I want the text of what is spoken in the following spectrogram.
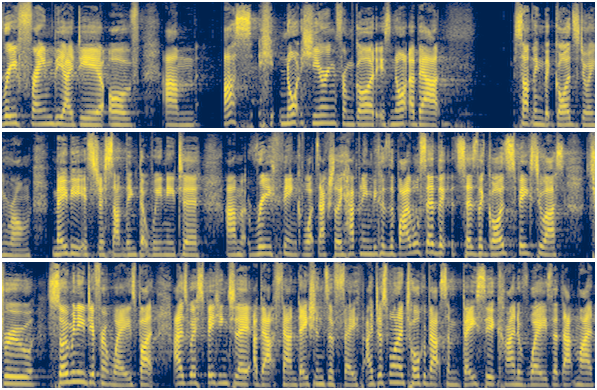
reframe the idea of um, us not hearing from God is not about something that God's doing wrong. Maybe it's just something that we need to um, rethink what's actually happening because the Bible said that says that God speaks to us through so many different ways. But as we're speaking today about foundations of faith, I just want to talk about some basic kind of ways that that might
